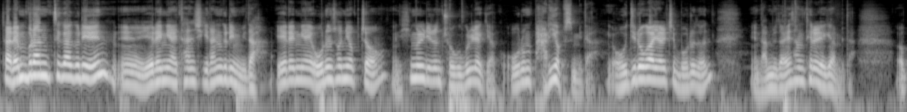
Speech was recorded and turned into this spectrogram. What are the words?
자, 렘브란트가 그린 예, 예레미야의 탄식이라는 그림입니다. 예레미야의 오른손이 없죠. 힘을 잃은 조국을 얘기하고 오른발이 없습니다. 어디로 가야 할지 모르는 예, 남유다의 상태를 얘기합니다. 어,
